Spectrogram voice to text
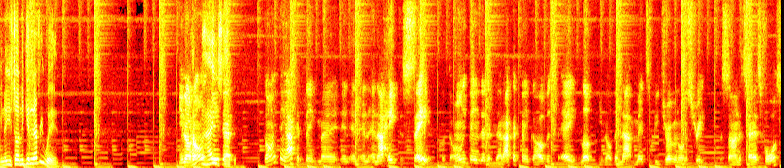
You know, you're starting to get it everywhere. You know, the only know thing that it. the only thing I could think, man, and, and, and, and I hate to say it, but the only thing that that I could think of is, hey, look, you know, they're not meant to be driven on the street. Assign a task force,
